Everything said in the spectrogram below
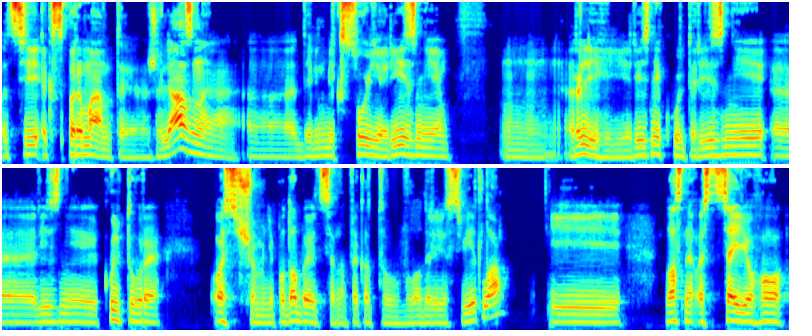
оці експерименти желязне, е, де він міксує різні релігії, різні культи, різні, е, різні культури. Ось що мені подобається, наприклад, у Володарі світла. І, власне, ось цей його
